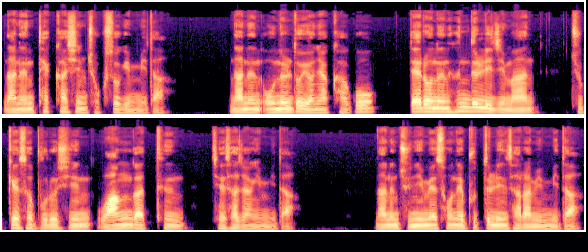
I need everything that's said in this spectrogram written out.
나는 택하신 족속입니다. 나는 오늘도 연약하고 때로는 흔들리지만 주께서 부르신 왕 같은 제사장입니다. 나는 주님의 손에 붙들린 사람입니다.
